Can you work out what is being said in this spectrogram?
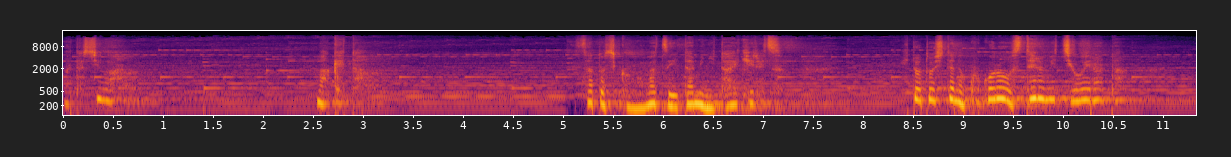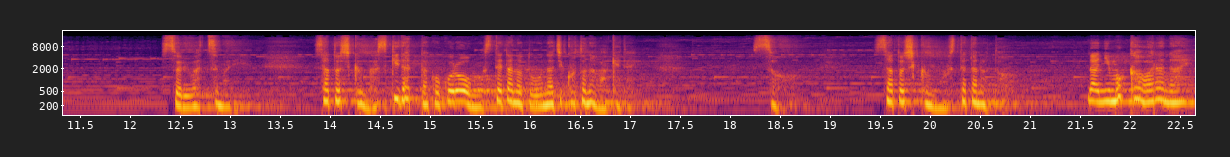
私は、負けた。サトシ君を待つ痛みに耐えきれず、人としての心を捨てる道を選んだ。それはつまり、サトシ君が好きだった心をも捨てたのと同じことなわけで。そう。サトシ君を捨てたのと、何も変わらない。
